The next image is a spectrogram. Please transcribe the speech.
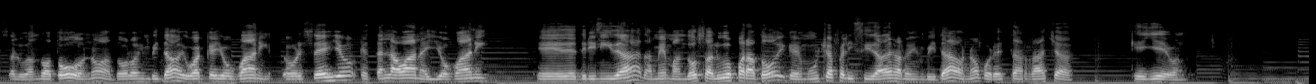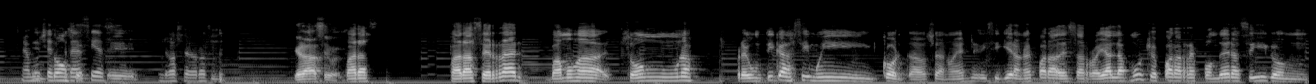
saludando a todos, ¿no? A todos los invitados, igual que Giovanni. Sergio, que está en La Habana, y Giovanni eh, de Trinidad también mandó saludos para todos y que muchas felicidades a los invitados, ¿no? Por esta racha que llevan. Ah, muchas gracias. Eh, gracias, gracias. Gracias. Para, para cerrar, vamos a, son unas preguntitas así muy cortas, o sea, no es ni siquiera, no es para desarrollarlas mucho, es para responder así con,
